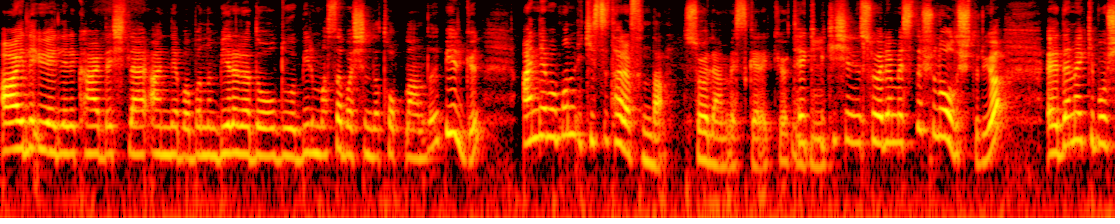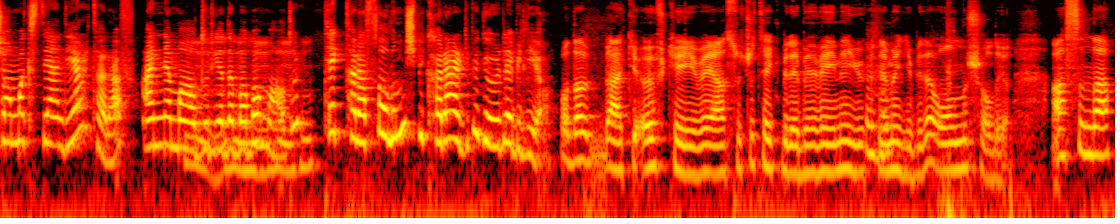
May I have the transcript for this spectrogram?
aile üyeleri, kardeşler, anne babanın bir arada olduğu, bir masa başında toplandığı bir gün anne babanın ikisi tarafından söylenmesi gerekiyor. Tek bir kişinin söylemesi de şunu oluşturuyor. E, demek ki boşanmak isteyen diğer taraf anne mağdur ya da baba mağdur tek taraflı alınmış bir karar gibi görülebiliyor. O da belki öfkeyi veya suçu tek bir ebeveyne yükleme gibi de olmuş oluyor. Aslında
